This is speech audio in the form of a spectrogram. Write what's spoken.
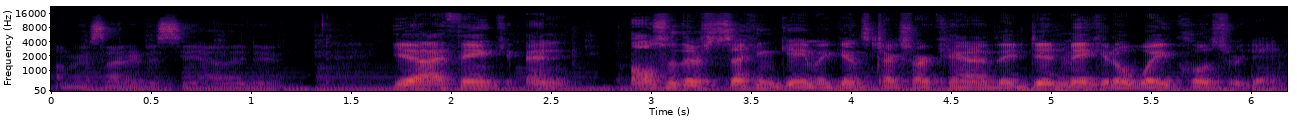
I'm excited to see how they do. Yeah, I think, and also their second game against Texarkana, they did make it a way closer game,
